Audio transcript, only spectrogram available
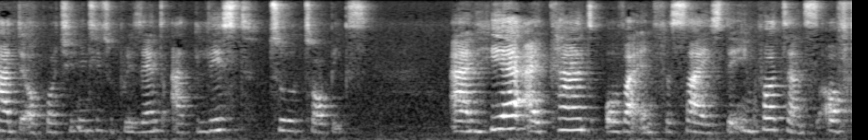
had the opportunity to present at least two topics. And here I can't overemphasize the importance of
